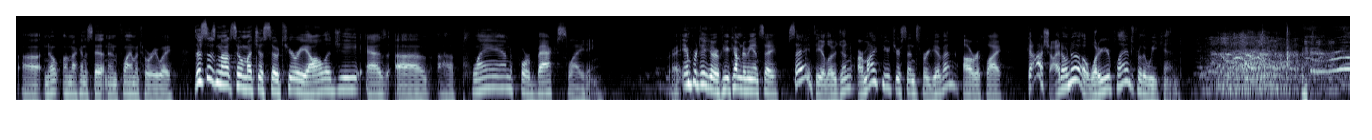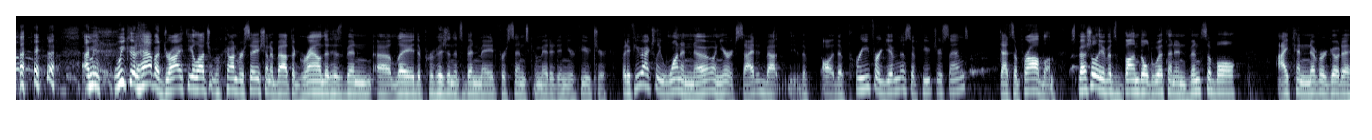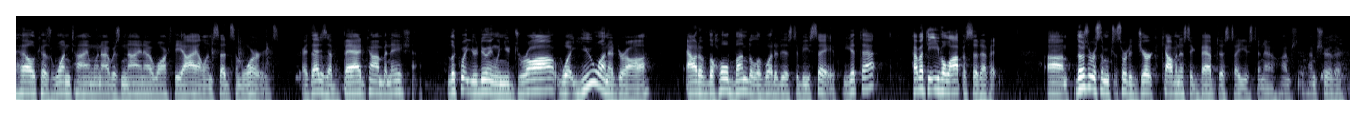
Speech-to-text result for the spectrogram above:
uh, nope, I'm not going to say that in an inflammatory way. This is not so much a soteriology as a, a plan for backsliding. Right? In particular, if you come to me and say, Say, theologian, are my future sins forgiven? I'll reply, Gosh, I don't know. What are your plans for the weekend? I mean, we could have a dry theological conversation about the ground that has been uh, laid, the provision that's been made for sins committed in your future. But if you actually want to know and you're excited about the, uh, the pre forgiveness of future sins, that's a problem, especially if it's bundled with an invincible, I can never go to hell because one time when I was nine, I walked the aisle and said some words. Right? That is a bad combination. Look what you're doing when you draw what you want to draw out of the whole bundle of what it is to be saved. You get that? How about the evil opposite of it? Um, those were some sort of jerk Calvinistic Baptists I used to know. I'm, I'm sure they're,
